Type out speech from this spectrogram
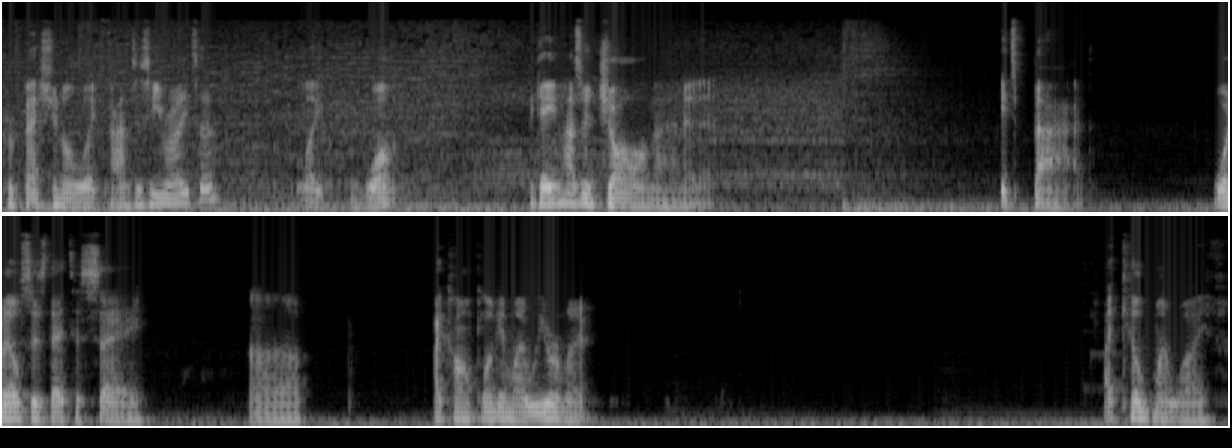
professional like fantasy writer. Like what? The game has a jar man in it. It's bad. What else is there to say? Uh I can't plug in my Wii remote. I killed my wife.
